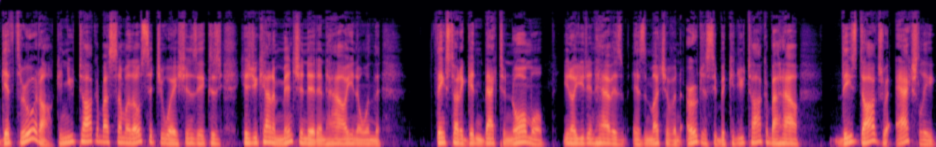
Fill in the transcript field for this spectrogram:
get through it all. Can you talk about some of those situations? Because because you kind of mentioned it and how you know when the things started getting back to normal, you know, you didn't have as as much of an urgency. But can you talk about how these dogs were actually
